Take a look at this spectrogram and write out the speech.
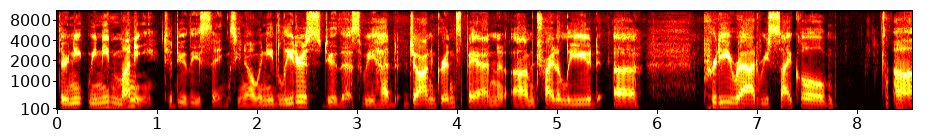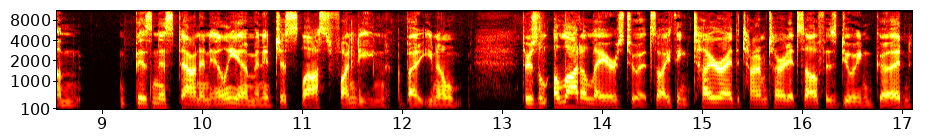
there need, we need money to do these things. You know, we need leaders to do this. We had John Grinspan um, try to lead a pretty rad recycle um, business down in Ilium, and it just lost funding. But you know, there's a, lot of layers to it. So I think Telluride, the of Telluride itself, is doing good,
